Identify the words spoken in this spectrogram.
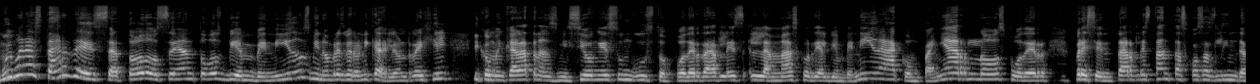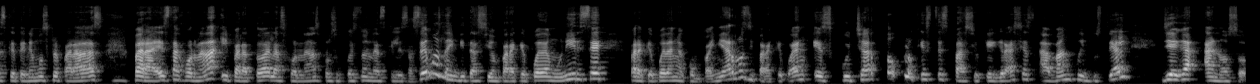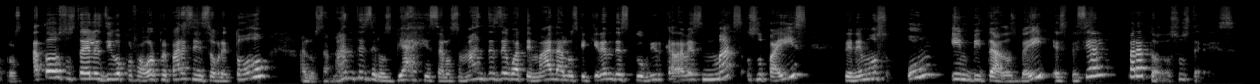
Muy buenas tardes a todos, sean todos bienvenidos. Mi nombre es Verónica de León Regil y como en cada transmisión es un gusto poder darles la más cordial bienvenida, acompañarlos, poder presentarles tantas cosas lindas que tenemos preparadas para esta jornada y para todas las jornadas, por supuesto, en las que les hacemos la invitación para que puedan unirse, para que puedan acompañarnos y para que puedan escuchar todo lo que este espacio, que gracias a Banco Industrial llega a nosotros. A todos ustedes les digo, por favor, prepárense sobre todo a los amantes de los viajes, a los amantes de Guatemala, los que quieren descubrir cada vez más su país, tenemos un invitados BI especial para todos ustedes.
